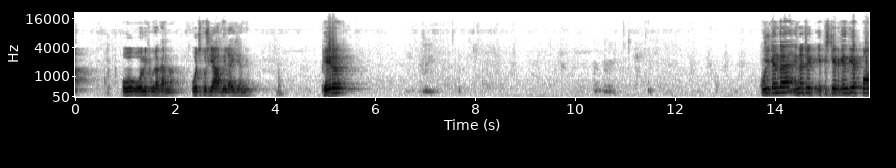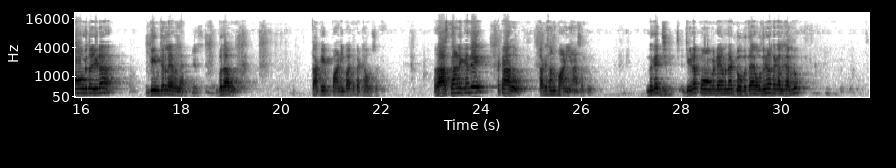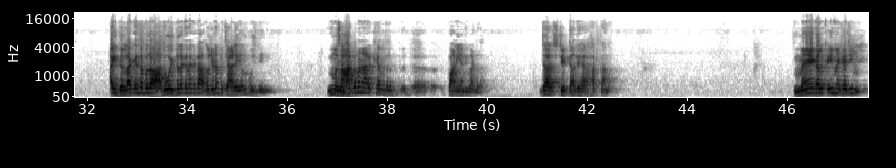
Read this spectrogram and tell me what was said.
ਉਹ ਉਹ ਨਹੀਂ ਪੂਰਾ ਕਰਨਾ। ਉਹ ਚ ਤੁਸੀਂ ਆਪ ਦੇ ਲਾਈ ਜਾਂਦੇ ਹੋ। ਫਿਰ ਕੋਈ ਕਹਿੰਦਾ ਇਹਨਾਂ ਚੋਂ ਇੱਕ- ਇੱਕ ਸਟੇਟ ਕਹਿੰਦੀ ਹੈ ਪੌਂਗ ਦਾ ਜਿਹੜਾ ਡੇਂਜਰ ਲੈਵਲ ਹੈ ਵਧਾ ਦਿਓ ਤਾਂ ਕਿ ਪਾਣੀ ਵੱਧ ਇਕੱਠਾ ਹੋ ਸਕੇ। ਰਾਜਸਥਾਨ ਵਾਲੇ ਕਹਿੰਦੇ ਘਟਾ ਦਿਓ ਤਾਂ ਕਿ ਸਾਨੂੰ ਪਾਣੀ ਆ ਸਕੇ। ਮੈਂ ਕਿਹਾ ਜਿ- ਜਿਹੜਾ ਪੌਂਗ ਡੈਮ ਨਾਲ ਡੁੱਬਦਾ ਹੈ ਉਹਦੇ ਨਾਲ ਤਾਂ ਗੱਲ ਕਰ ਲਓ। ਇਧਰਲਾ ਕਹਿੰਦਾ ਵਧਾ ਦਿਓ ਇਧਰਲਾ ਕਹਿੰਦਾ ਘਟਾ ਦਿਓ ਜਿਹੜਾ ਵਿਚਾਲੇ ਉਹਨੂੰ ਪੁੱਛਦੇ ਨਹੀਂ ਮਜ਼ਾਕ ਬਣਾ ਰੱਖਿਆ ਮਤਲਬ ਅਹ, ਪਾਣੀਆਂ ਦੀ ਵੰਡ ਦਾ ਜਾਂ ਸਟੇਟਾਂ ਦੇ ਹ- ਹੱਕਾਂ ਦਾ। ਮੈਂ ਇਹ ਗੱਲ ਕਹੀ, ਮੈਂ ਕਿਹਾ ਜੀ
